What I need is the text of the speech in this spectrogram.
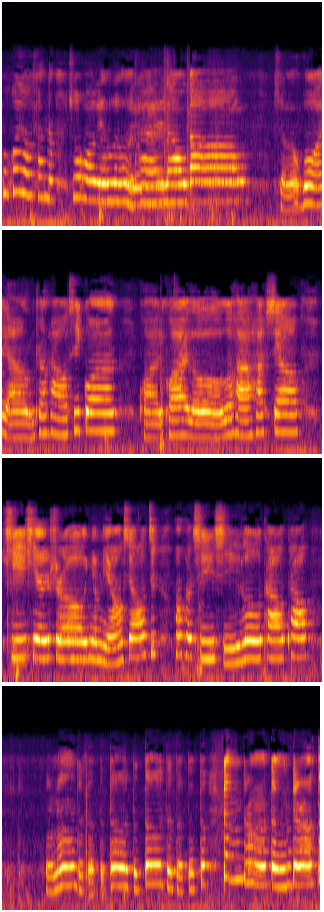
不会有烦恼，说话两人太唠叨。生活养成好习惯，快快乐乐哈哈笑。七先生呀，苗小姐，欢欢喜喜乐淘淘。噔噔噔噔噔噔噔噔噔噔噔噔噔噔噔。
